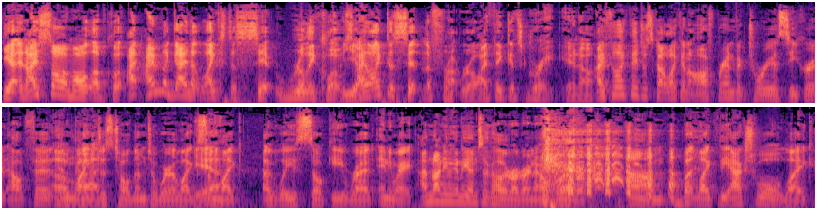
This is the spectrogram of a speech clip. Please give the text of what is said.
Yeah, and I saw them all up close. I, I'm the guy that likes to sit really close. Yeah. I like to sit in the front row. I think it's great. You know. I feel like they just got like an off-brand Victoria's Secret outfit Oh, and like just told them to wear like Yeah. some like ugly silky red. Anyway, I'm not even gonna get into the color guard right now. Whatever. um, but like the actual like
